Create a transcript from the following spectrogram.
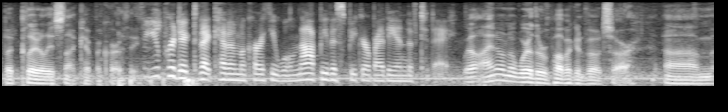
but clearly it's not Kevin McCarthy. So you predict that Kevin McCarthy will not be the Speaker by the end of today? Well, I don't know where the Republican votes are, um,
